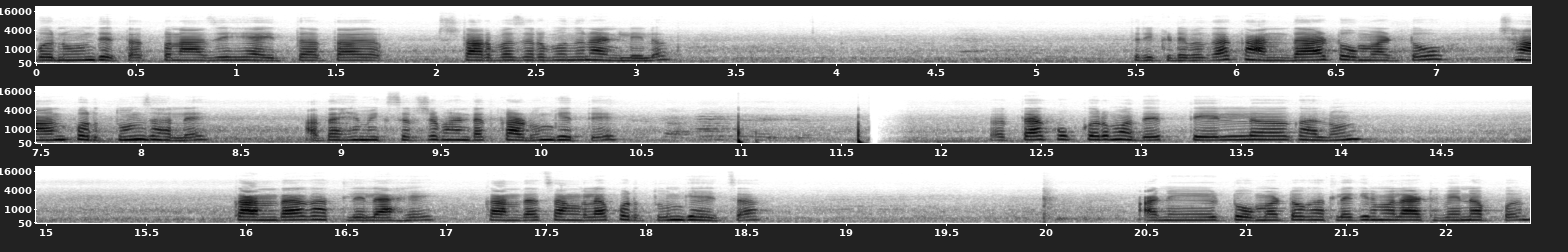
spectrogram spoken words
बनवून देतात. पण आज हे ऐकतं आता स्टार बाजारमधून आणलेलं. तर इकडे बघा कांदा टोमॅटो छान परतून झाले आता हे मिक्सरच्या भांड्यात काढून घेते. त्या कुकरमध्ये तेल घालून कांदा घातलेला आहे. कांदा चांगला परतून घ्यायचा. आणि टोमॅटो घातला की मला आठवेना पण.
